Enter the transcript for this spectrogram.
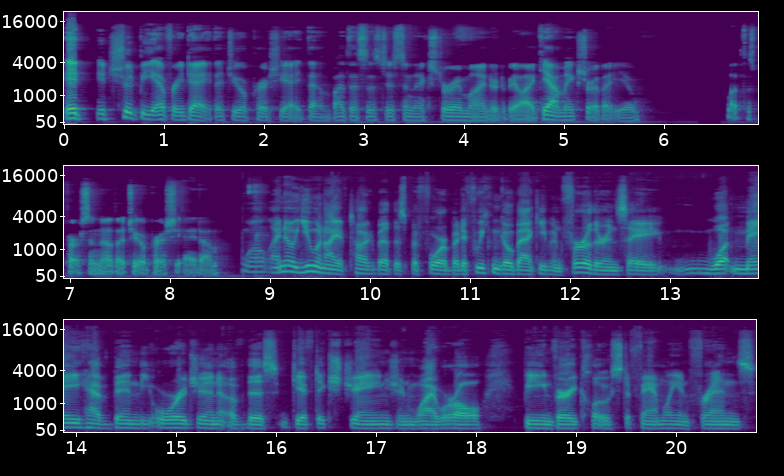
It, it should be every day that you appreciate them, but this is just an extra reminder to be like, yeah, make sure that you let this person know that you appreciate them. Well, I know you and I have talked about this before, but if we can go back even further and say what may have been the origin of this gift exchange and why we're all being very close to family and friends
